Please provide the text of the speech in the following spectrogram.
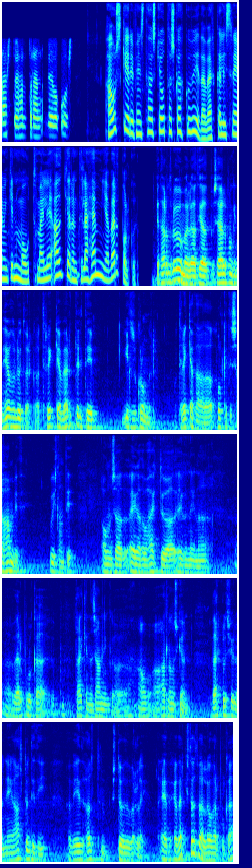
næstu heldur en við varum búist. Áskeri finnst það skjóta skökku við að verkalýsreifingin mótmæli aðgerum til að hemja verðbolgu. Ég þarf náttúrulega auðmælega því að Sælabankin hefur það hlutverk að tryggja verðbildi í þessu krónur og tryggja það að fólk geti samið í Íslandi á þess að eiga þá hættu að eiga neina verðbólka tækina samning á, á allan og skjön. Verkefælisfélun eiga allt undir því að við höldum stöðuverleg. Ef, ef er ekki stöðuverleg á verðbólka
